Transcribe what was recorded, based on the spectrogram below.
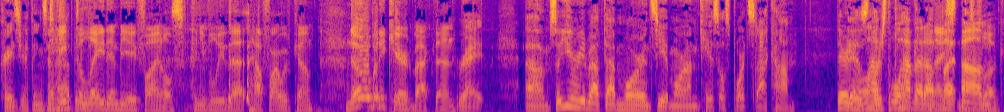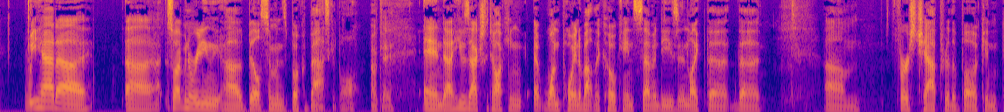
crazier things have tape happened. delayed NBA Finals. Can you believe that? How far we've come? Nobody cared back then. Right. Um, so you can read about that more and see it more on KSLSports.com. There it is. Yeah, We'll, have, There's the we'll plug. have that up. Nice- but nice um, plug. We had uh, uh, so I've been reading uh, Bill Simmons' book of basketball, Okay. and uh, he was actually talking at one point about the cocaine seventies and like the the um, first chapter of the book, and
